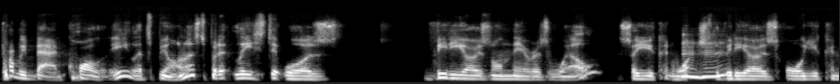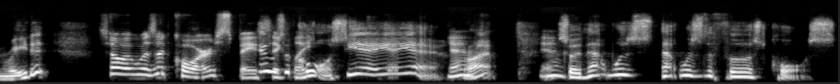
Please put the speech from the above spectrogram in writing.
probably bad quality, let's be honest, but at least it was videos on there as well. So you can watch Mhm. the videos or you can read it. So it was a course, basically. It was a course. Yeah, yeah, yeah. Yeah. Right. Yeah. So that was that was the first course.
